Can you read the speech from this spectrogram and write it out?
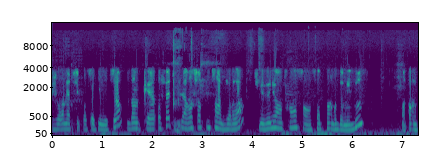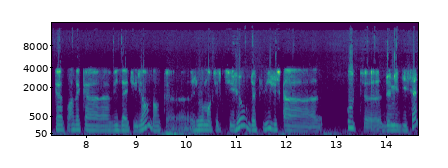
je vous remercie pour cette émission. Donc, euh, au fait, la ressortissant algérien. Je suis venu en France en septembre 2012 en tant que avec euh, visa étudiant. Donc, euh, eu mon titre de séjour depuis jusqu'à août euh, 2017.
